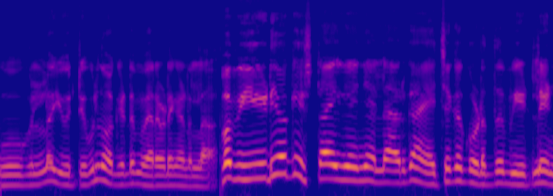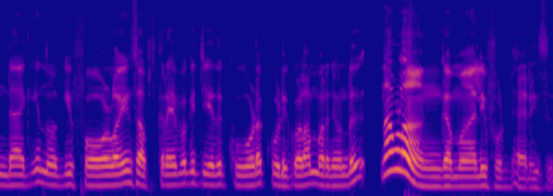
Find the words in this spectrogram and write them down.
ഗൂഗിളിലോ യൂട്യൂബിൽ നോക്കിയിട്ടും വേറെ എവിടെയും കണ്ടില്ല അപ്പോൾ വീഡിയോ ഒക്കെ ഇഷ്ടമായി കഴിഞ്ഞാൽ എല്ലാവർക്കും അയച്ചൊക്കെ കൊടുത്ത് വീട്ടിൽ ഉണ്ടാക്കി നോക്കി ഫോളോയും സബ്സ്ക്രൈബൊക്കെ ചെയ്ത് കൂടെ കൂടിക്കോളാൻ പറഞ്ഞുകൊണ്ട് നമ്മൾ അങ്കമാലി ഫുഡ് ഡയറീസ്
